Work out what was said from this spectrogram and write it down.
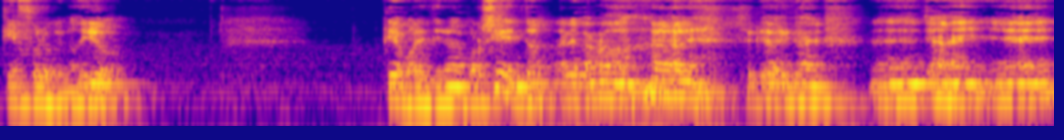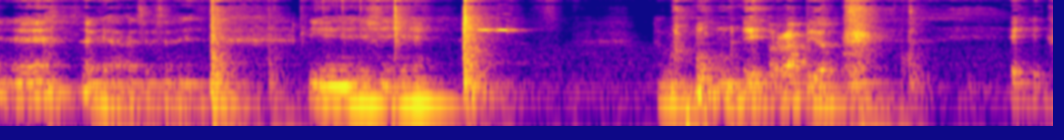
qué fue lo que nos dio. Queda 49%. Dale, Carnodo. Se queda ahí. Medio rápido.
